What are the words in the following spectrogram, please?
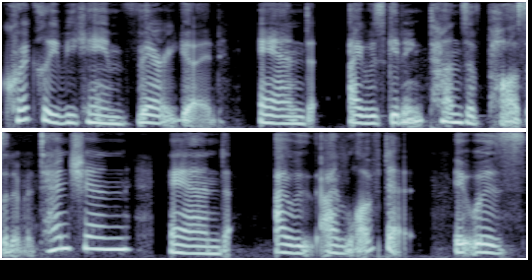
quickly became very good. And I was getting tons of positive attention and I was I loved it. It was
